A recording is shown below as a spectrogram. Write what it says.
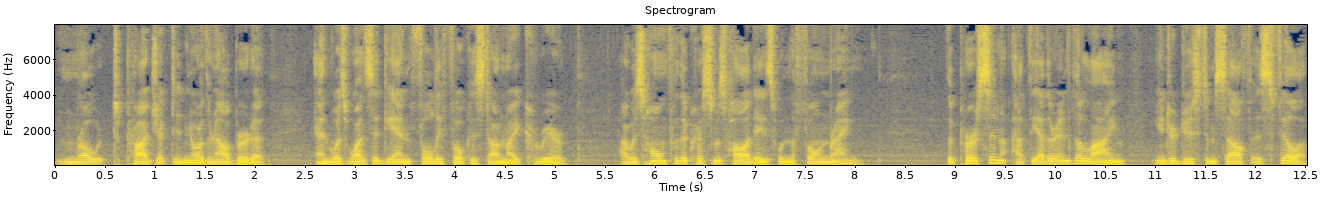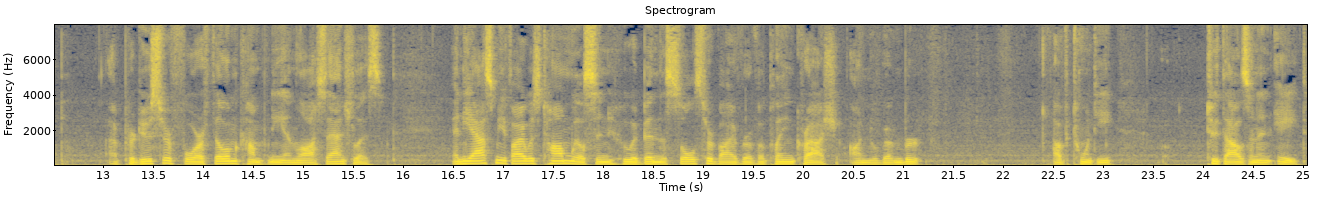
remote project in northern Alberta and was once again fully focused on my career. I was home for the Christmas holidays when the phone rang. The person at the other end of the line introduced himself as Philip, a producer for a film company in Los Angeles, and he asked me if I was Tom Wilson, who had been the sole survivor of a plane crash on November of 20, 2008.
